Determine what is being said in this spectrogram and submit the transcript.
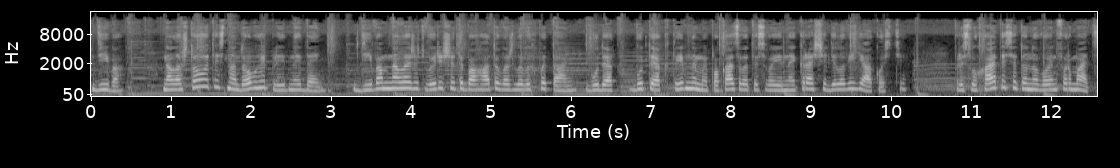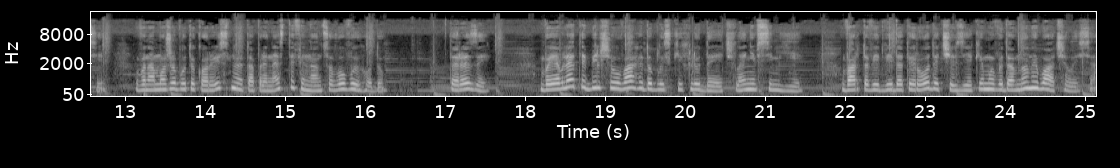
Діва. Налаштовуйтесь на довгий плідний день. Дівам належить вирішити багато важливих питань, буде бути активними, показувати свої найкращі ділові якості. Прислухайтеся до нової інформації. Вона може бути корисною та принести фінансову вигоду. Терези. Виявляйте більше уваги до близьких людей, членів сім'ї. Варто відвідати родичів, з якими ви давно не бачилися,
